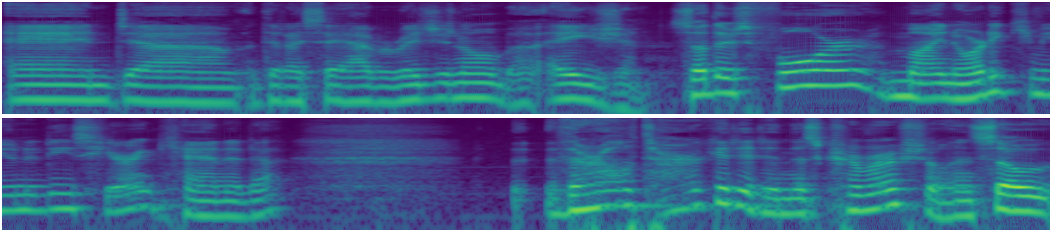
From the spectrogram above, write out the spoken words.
and um, did I say Aboriginal? Uh, Asian. So there's four minority communities here in Canada. They're all targeted in this commercial. And so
